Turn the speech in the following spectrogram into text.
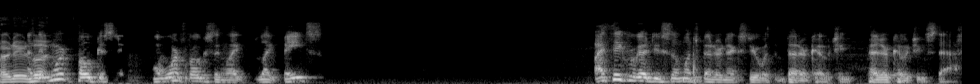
Oh, dude, And they weren't focusing. I weren't focusing like like Bates. I think we're going to do so much better next year with better coaching, better coaching staff.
